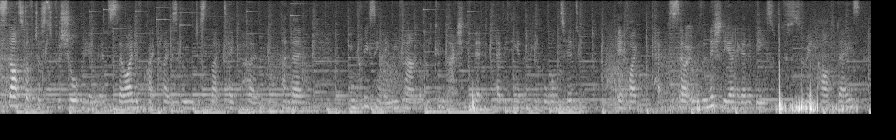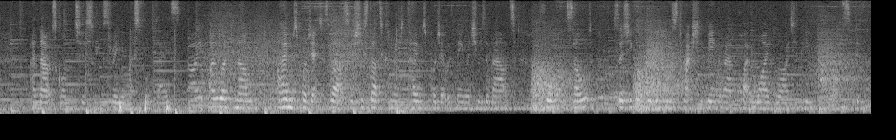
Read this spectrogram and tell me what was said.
started off just for short periods, so I live quite close, so we would just like take her home. And then increasingly we found that we couldn't actually fit everything in that people wanted if I kept. So it was initially only going to be sort of three half days, gone to sort of three almost full days. I, I work in um, a homes project as well, so she started coming to the homes project with me when she was about four months old. So she got really used to actually being around quite a wide variety of people lots of different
